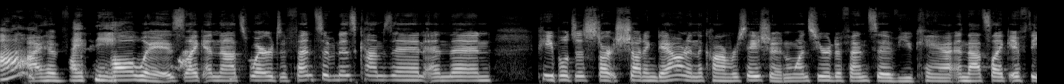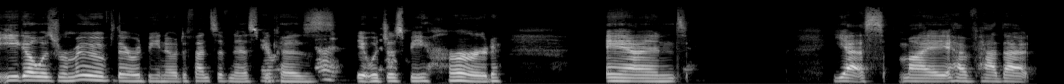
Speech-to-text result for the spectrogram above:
Oh, I have I think. always like, and that's where defensiveness comes in. And then people just start shutting down in the conversation. Once you're defensive, you can't. And that's like if the ego was removed, there would be no defensiveness because it would just be heard. And yes, my have had that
